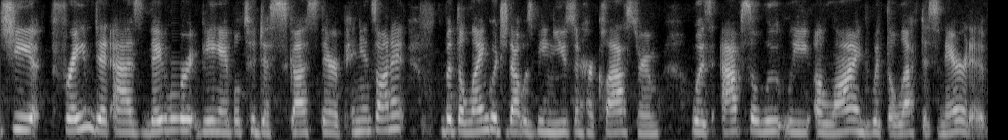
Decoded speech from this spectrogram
she framed it as they were being able to discuss their opinions on it, but the language that was being used in her classroom was absolutely aligned with the leftist narrative.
